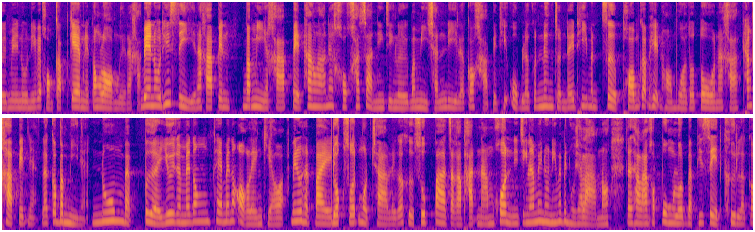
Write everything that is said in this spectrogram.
ย เมนูนี้แบบของกับแก้มเนี่ยต้องลองเลยนะคะ เมนูทีสี่4นะคะเป็นบะหมี่ขาเป็ดทางร้านเนี่ยเขาคัดสรรจริง ๆ เลยบะหมี่ชั้นดีแล้วก็ขาเป็ดที่อบแล้วก็นึ่งจนได้ที่มันเสิร์ฟพร้อมกับเห็ดหอมหัวโตๆนะคะ ทั้งขาเป็ดเนี่ยแล้วก็บะหมี่เนี่ยนุ่มแบบเปื่อยยุ่ยจนไม่ต้องแทบไม่ต้องออกแรงเคี้ยวอะเมนูถัดไปยกซดหมดชามเลยก็คือซุปปลาจักรพรรดิน้ำข้นจริงๆแล้วเมนูนี้ไม่เป็นหูฉลามเนาะแต่ทางร้านเขาปรุงรสแบบพิเศษขึ้น แล้วก็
